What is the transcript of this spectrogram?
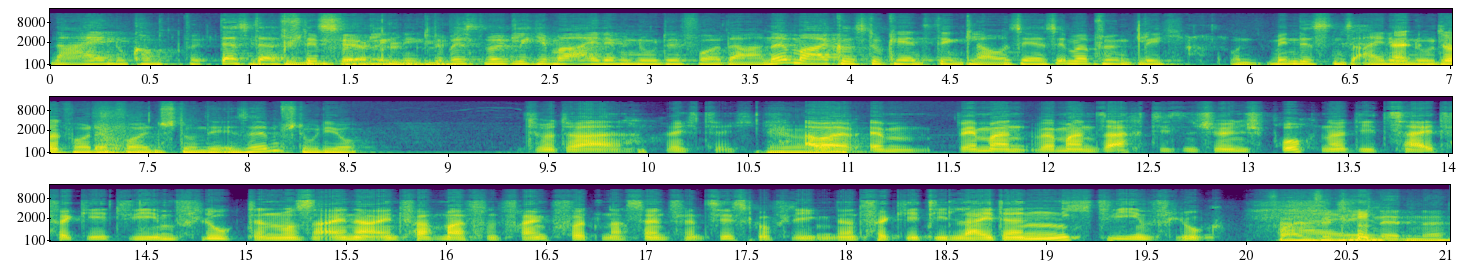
Nein, du kommst, das, das stimmt wirklich nicht. Du pünktlich. bist wirklich immer eine Minute vor da, ne? Markus, du kennst den Klaus. Er ist immer pünktlich und mindestens eine Ja, Minute vor der vollen Stunde ist er im Studio. Total, richtig. Ja. Aber ähm, wenn man wenn man sagt diesen schönen Spruch, ne, die Zeit vergeht wie im Flug, dann muss einer einfach mal von Frankfurt nach San Francisco fliegen. Dann vergeht die leider nicht wie im Flug. Vor allem für dich nicht, ne?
